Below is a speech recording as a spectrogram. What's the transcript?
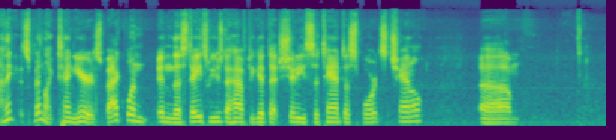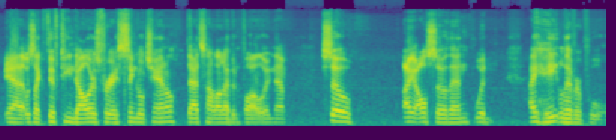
I think it's been like ten years. Back when in the states we used to have to get that shitty Setanta Sports channel. Um, yeah, that was like fifteen dollars for a single channel. That's how long I've been following them. So, I also then would. I hate Liverpool,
